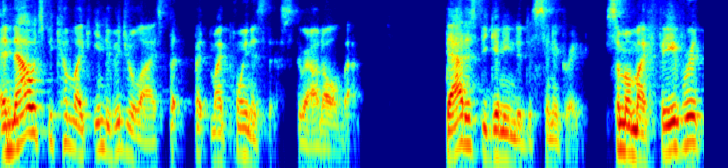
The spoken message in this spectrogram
and now it's become like individualized but but my point is this throughout all that that is beginning to disintegrate some of my favorite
